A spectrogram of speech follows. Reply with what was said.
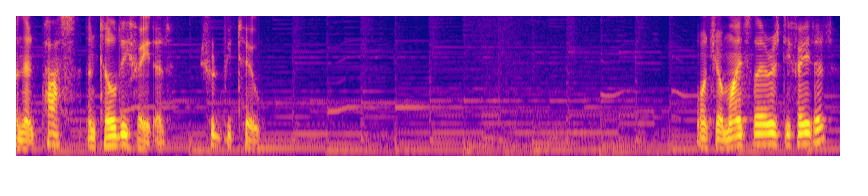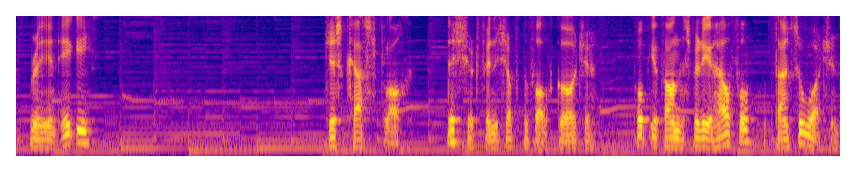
And then pass until defeated. Should be 2. Once your Mindslayer is defeated, bring in Iggy. Just cast Flock. This should finish off the Voltgorger. Hope you found this video helpful, thanks for watching.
